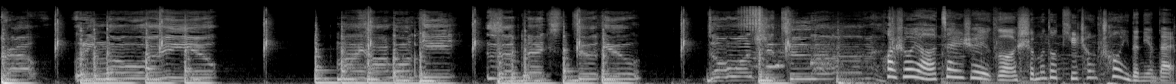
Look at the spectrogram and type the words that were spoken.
crowding over you my heart won't next to you don't want you to love. 话说呀在这个什么都提倡创意的年代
